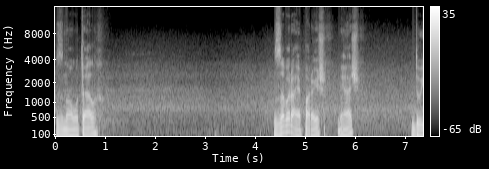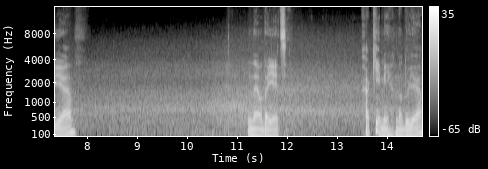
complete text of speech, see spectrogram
Знову Тел. Забирає Париж. М'яч. Дує. Не вдається. Хакімі надує.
